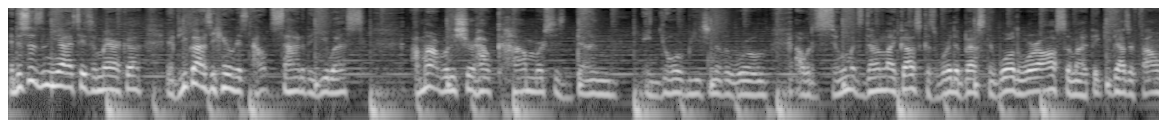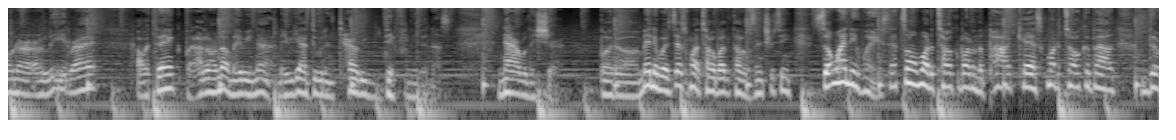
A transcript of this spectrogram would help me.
And this is in the United States of America. If you guys are hearing this outside of the US, I'm not really sure how commerce is done in your region of the world. I would assume it's done like us because we're the best in the world and we're awesome. I think you guys are following our, our lead, right? I would think, but I don't know. Maybe not. Maybe you guys do it entirely differently than us. Not really sure. But um, anyways, that's what I talk about. I thought it was interesting. So, anyways, that's all I want to talk about on the podcast. I want to talk about the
